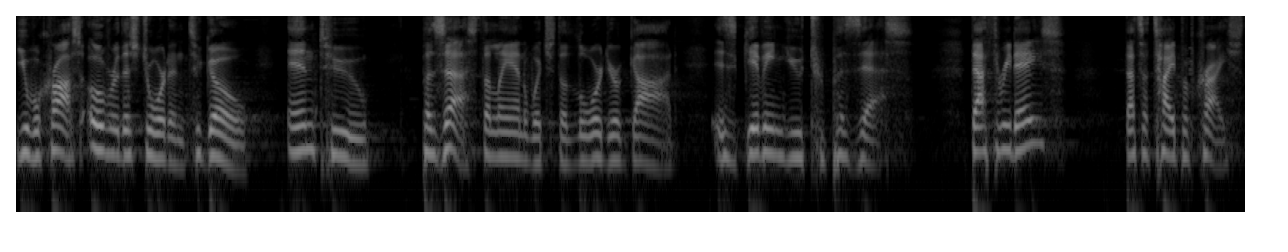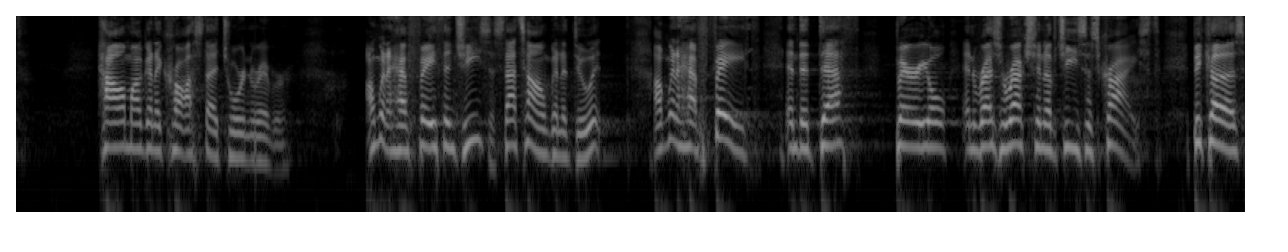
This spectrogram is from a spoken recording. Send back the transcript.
you will cross over this Jordan to go into possess the land which the Lord your God is giving you to possess. That three days, that's a type of Christ. How am I going to cross that Jordan River? I'm going to have faith in Jesus. That's how I'm going to do it. I'm going to have faith in the death, burial, and resurrection of Jesus Christ because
